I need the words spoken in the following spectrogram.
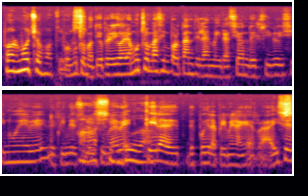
Por muchos motivos. Por muchos motivos, pero digo, era mucho más importante la migración del siglo XIX, del fin del siglo Ah, XIX, que la de- después de la Primera Guerra. Ahí se,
